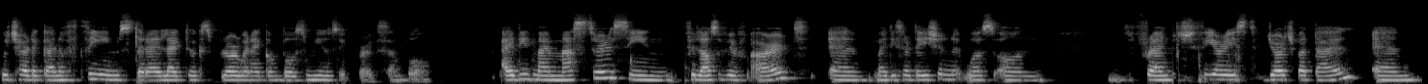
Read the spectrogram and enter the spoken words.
which are the kind of themes that I like to explore when I compose music for example. I did my master's in philosophy of art and my dissertation was on French theorist Georges Bataille and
